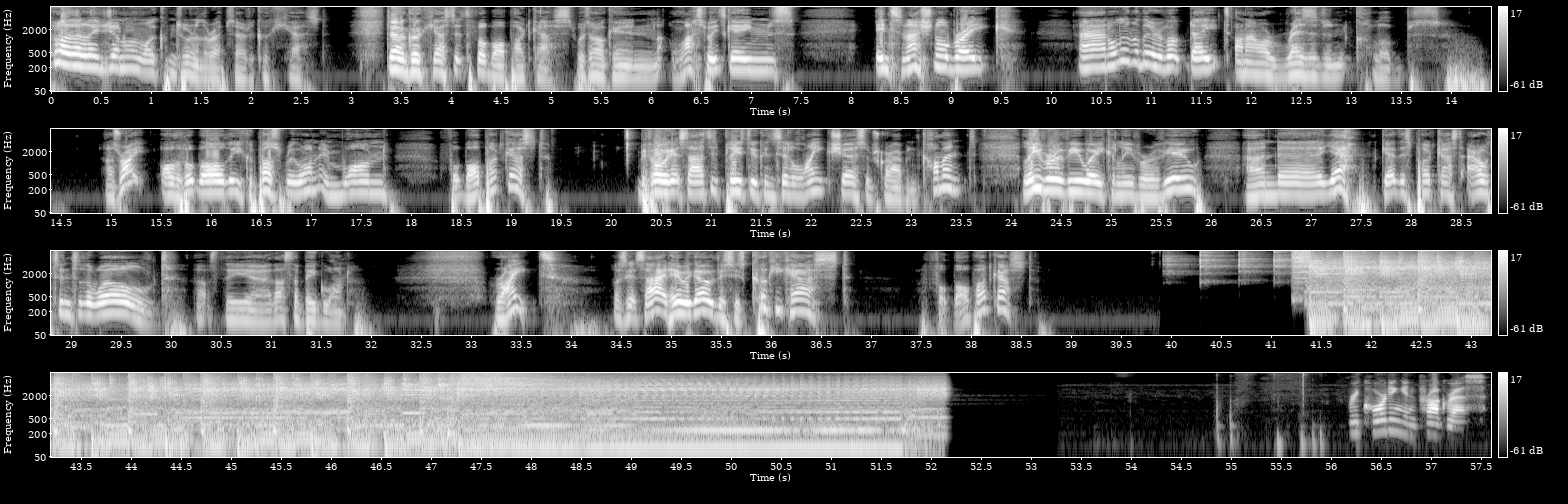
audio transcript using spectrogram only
Hello there, ladies and gentlemen. Welcome to another episode of CookieCast. Today on CookieCast, it's the football podcast. We're talking last week's games, international break, and a little bit of update on our resident clubs. That's right, all the football that you could possibly want in one football podcast. Before we get started, please do consider like, share, subscribe, and comment. Leave a review where you can leave a review. And uh, yeah, get this podcast out into the world. That's the uh, that's the big one. Right, let's get started. Here we go. This is CookieCast Football Podcast. Recording in progress.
